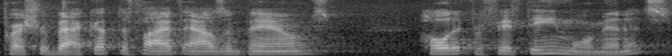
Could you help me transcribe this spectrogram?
pressure back up to 5,000 pounds, hold it for 15 more minutes,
